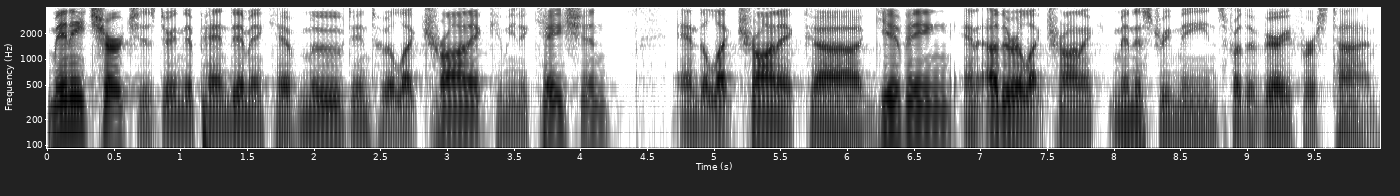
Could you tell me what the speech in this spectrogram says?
Many churches during the pandemic have moved into electronic communication and electronic uh, giving and other electronic ministry means for the very first time.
